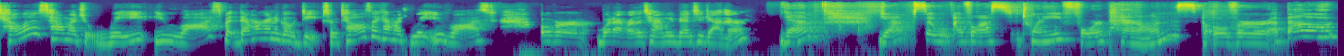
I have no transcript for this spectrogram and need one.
tell us how much weight you lost, but then we're going to go deep. So tell us like how much weight you've lost over whatever the time we've been together. Yeah. Yeah. So I've lost 24 pounds over about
